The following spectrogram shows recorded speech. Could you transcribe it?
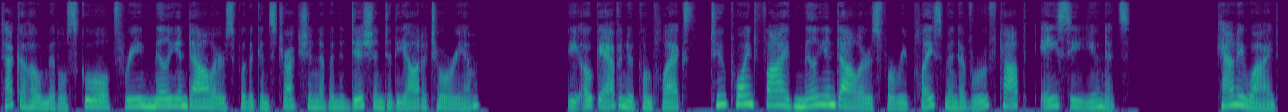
Tuckahoe Middle School $3 million for the construction of an addition to the auditorium. The Oak Avenue Complex $2.5 million for replacement of rooftop AC units countywide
